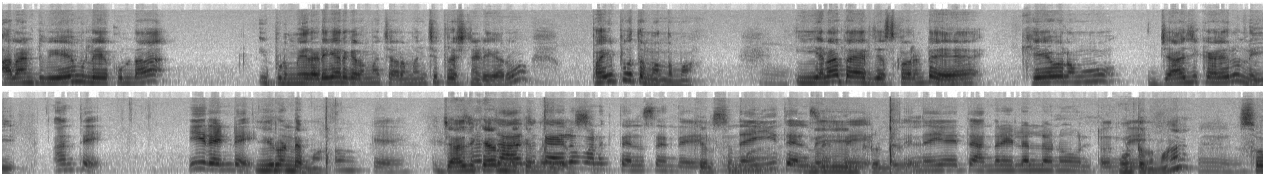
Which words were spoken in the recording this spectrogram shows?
అలాంటివి ఏం లేకుండా ఇప్పుడు మీరు అడిగారు కదమ్మా చాలా మంచి ప్రశ్న అడిగారు. పైపూత మందమ్మా ఈ ఎలా తయారు చేసుకోవాలంటే కేవలము జాజికాయలు నెయ్యి. అంతే. ఈ రెండే? ఈ రెండేమ్మా జాజికాయలు జాజికాయలు? మనకు తెలిసిందే. నెయ్యి తెలిసిందే. నెయ్యి అయితే అందరి ఇళ్ళలోనూ ఉంటుంది. ఉంటుందమ్మా. సో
